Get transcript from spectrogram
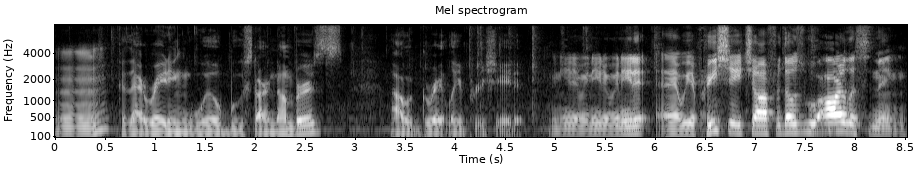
mm-hmm. because that rating will boost our numbers. I would greatly appreciate it. We need it. We need it. We need it. And we appreciate y'all for those who are listening.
